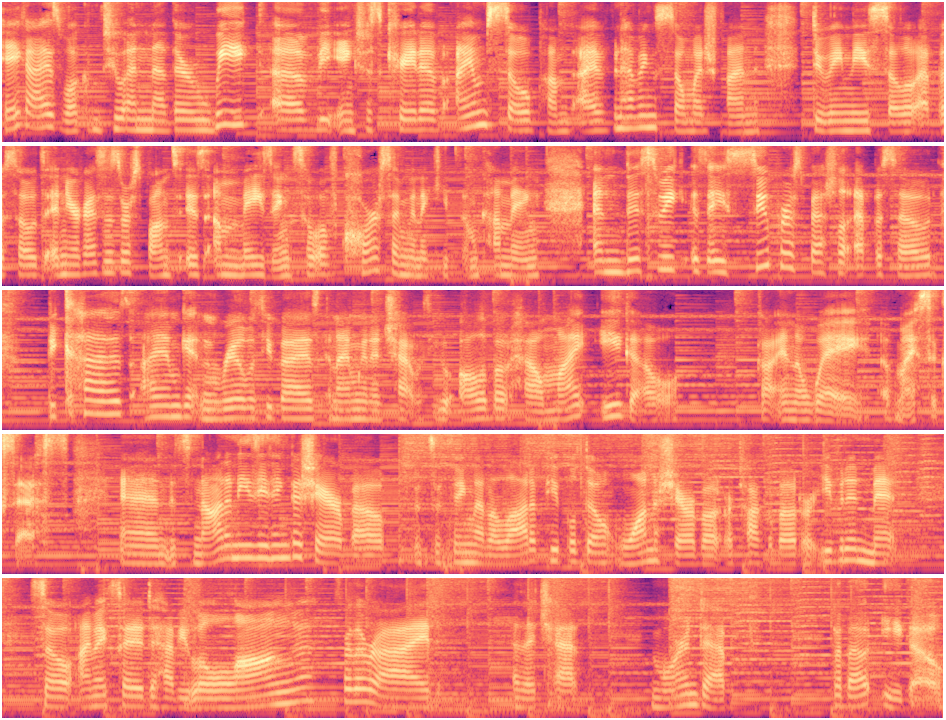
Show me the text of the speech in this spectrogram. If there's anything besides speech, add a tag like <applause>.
Hey guys, welcome to another week of The Anxious Creative. I am so pumped. I've been having so much fun doing these solo episodes, and your guys' response is amazing. So, of course, I'm going to keep them coming. And this week is a super special episode because I am getting real with you guys, and I'm going to chat with you all about how my ego got in the way of my success. And it's not an easy thing to share about. It's a thing that a lot of people don't want to share about or talk about or even admit. So I'm excited to have you along for the ride as I chat more in depth about ego.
